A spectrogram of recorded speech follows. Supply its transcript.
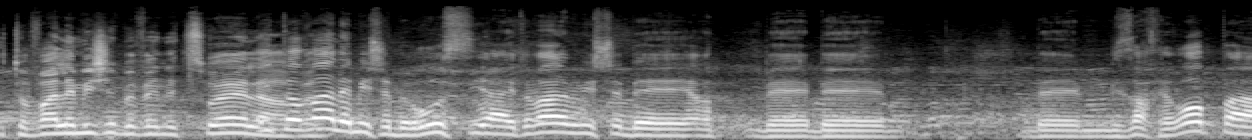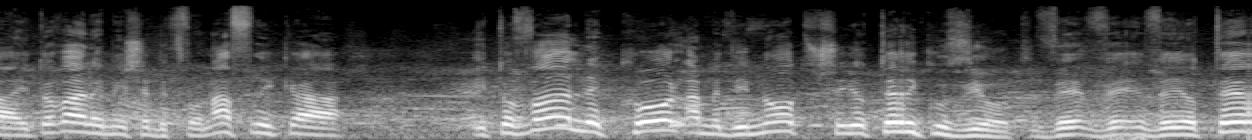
היא טובה למי שבוונצואלה. היא טובה אבל- למי שברוסיה, היא טובה למי שבמזרח אירופה, היא טובה למי שבצפון אפריקה, היא טובה לכל המדינות שיותר ריכוזיות ויותר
